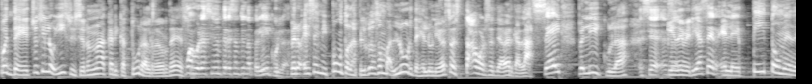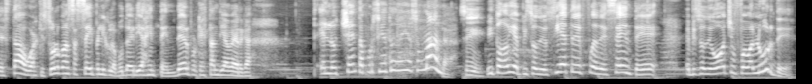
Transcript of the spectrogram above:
Pues de hecho sí lo hizo, hicieron una caricatura alrededor de eso. Pues hubiera sido interesante una película. Pero ese es mi punto, las películas son balurdes, el universo de Star Wars es de a verga. Las seis películas que debería ser el epítome de Star Wars, que solo con esas seis películas vos deberías entender por qué están de verga, el 80% de ellas son malas. Sí. Y todavía episodio 7 fue decente, episodio 8 fue balurde.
